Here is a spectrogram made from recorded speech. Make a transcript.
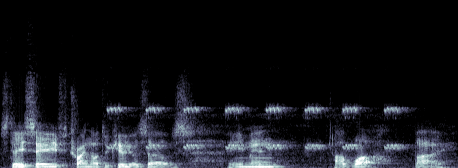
Stay safe. Try not to kill yourselves amen. Au revoir. Bye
